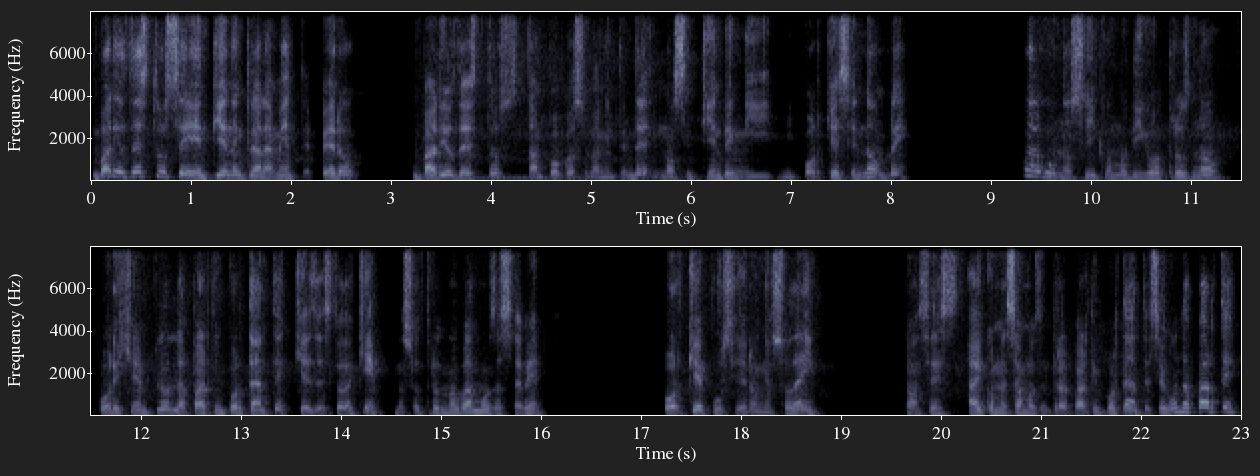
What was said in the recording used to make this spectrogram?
Varios de estos se entienden claramente, pero varios de estos tampoco se van a entender. No se entienden ni, ni por qué ese nombre. Algunos sí, como digo, otros no. Por ejemplo, la parte importante que es esto de aquí. Nosotros no vamos a saber por qué pusieron eso de ahí. Entonces, ahí comenzamos a entrar parte importante. Segunda parte,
